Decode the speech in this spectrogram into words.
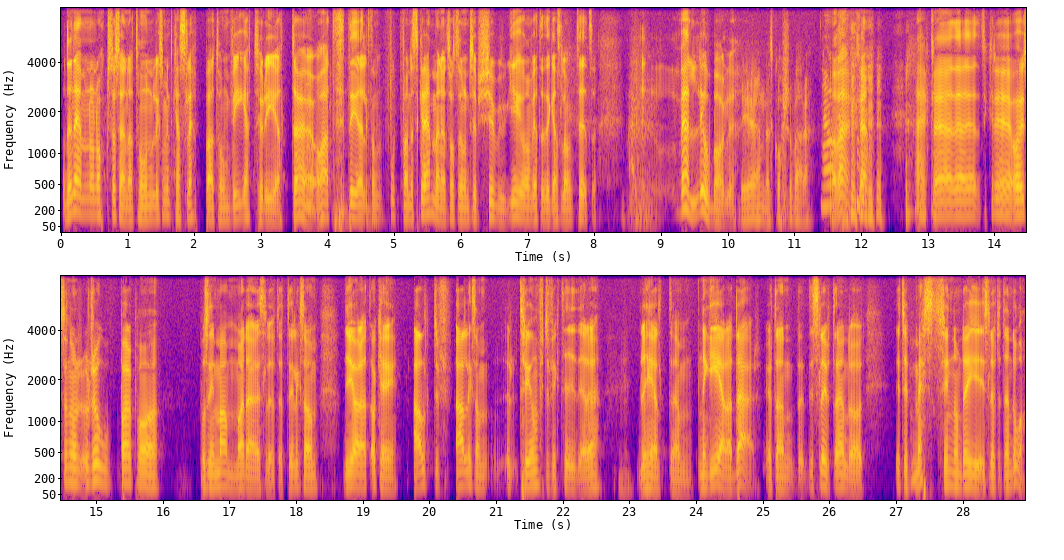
Och det nämner hon också sen, att hon liksom inte kan släppa att hon vet hur det är att dö och att det liksom fortfarande skrämmer henne trots att hon är typ 20 och hon vet att det är ganska lång tid. Så. Väldigt obehaglig. Det är hennes kors att bära. Ja, verkligen. verkligen. Jag, jag, tycker det, och just att hon ropar på på sin mamma där i slutet. Det, är liksom, det gör att, okej, allt f- all liksom, triumf du fick tidigare blir helt um, negerad där. Utan det, det slutar ändå, det är typ mest synd om dig i slutet ändå.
